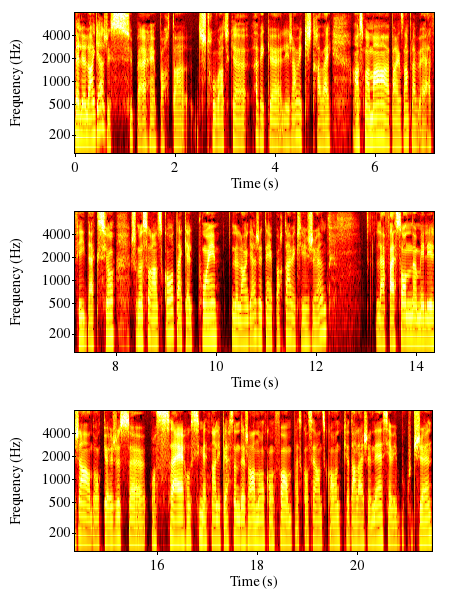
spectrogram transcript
Ben, le langage est super important, je trouve, en tout cas, avec euh, les gens avec qui je travaille. En ce moment, euh, par exemple, à Filles d'Action, je me suis rendu compte à quel point le langage était important avec les jeunes. La façon de nommer les gens. Donc, euh, juste, on sert aussi maintenant les personnes de genre non conforme parce qu'on s'est rendu compte que dans la jeunesse, il y avait beaucoup de jeunes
